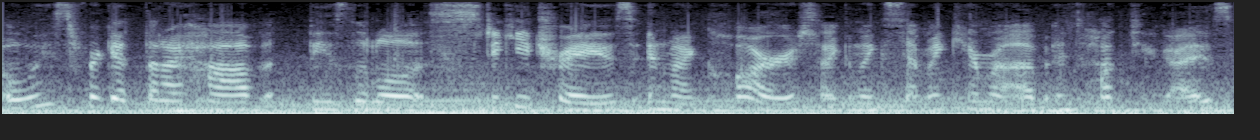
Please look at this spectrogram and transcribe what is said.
Always forget that I have these little sticky trays in my car so I can like set my camera up and talk to you guys.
